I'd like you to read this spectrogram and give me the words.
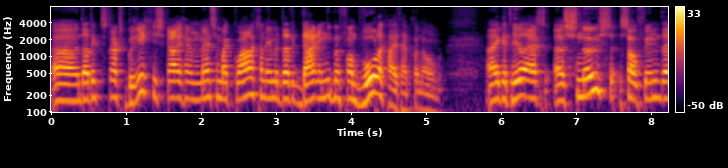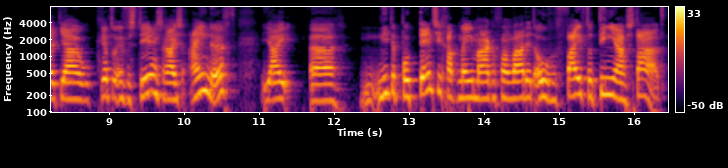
Uh, dat ik straks berichtjes krijg en mensen mij kwalijk gaan nemen dat ik daarin niet mijn verantwoordelijkheid heb genomen. Uh, ik het heel erg uh, sneus zou vinden dat jouw crypto-investeringsreis eindigt. Jij niet de potentie gaat meemaken van waar dit over 5 tot 10 jaar staat.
